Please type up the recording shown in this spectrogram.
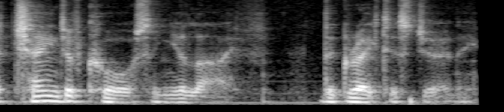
a change of course in your life, the greatest journey.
